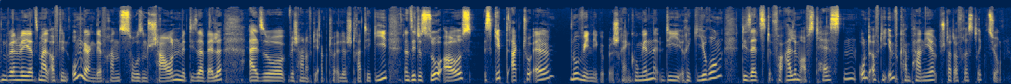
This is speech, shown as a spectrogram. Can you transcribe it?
Und wenn wir jetzt mal auf den Umgang der Franzosen schauen mit dieser Welle, also wir schauen auf die aktuelle Strategie, dann sieht es so aus, es gibt aktuell nur wenige Beschränkungen. Die Regierung, die setzt vor allem aufs Testen und auf die Impfkampagne statt auf Restriktionen.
